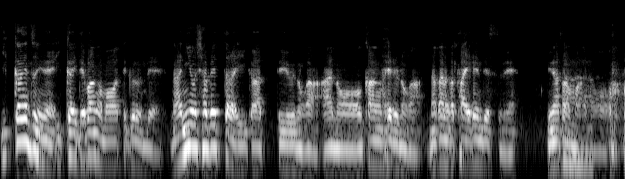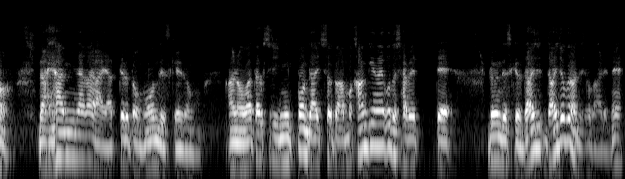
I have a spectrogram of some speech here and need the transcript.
1ヶ月にね、1回出番が回ってくるんで、何を喋ったらいいかっていうのが、あの、考えるのがなかなか大変ですね。皆さんもあの、悩みながらやってると思うんですけれども、あの、私、日本第一党とあんま関係ないこと喋ってるんですけど、大大丈夫なんでしょうか、あれね。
